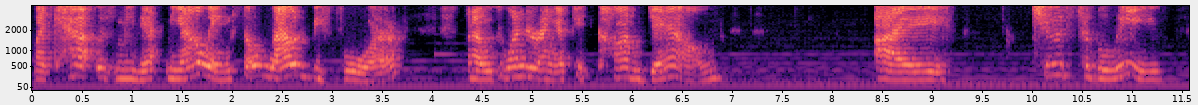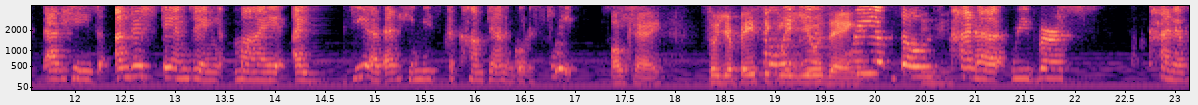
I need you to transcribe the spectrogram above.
my cat was me- meowing so loud before, and I was wondering if he'd calm down, I choose to believe that he's understanding my idea that he needs to calm down and go to sleep. Okay. So you're basically so using three of those mm-hmm. kind of reverse kind of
